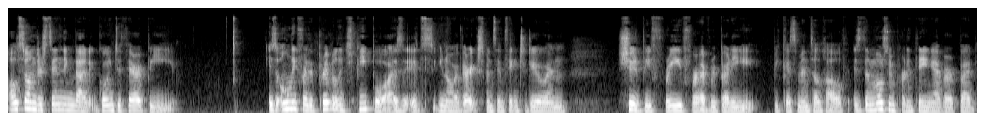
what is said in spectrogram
also understanding that going to therapy is only for the privileged people as it's you know a very expensive thing to do and should be free for everybody because mental health is the most important thing ever. But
